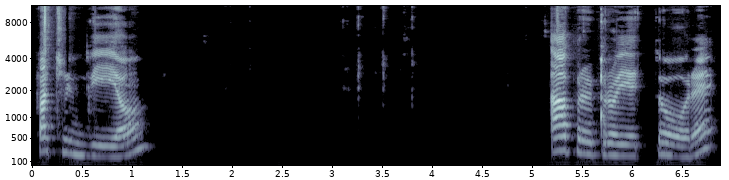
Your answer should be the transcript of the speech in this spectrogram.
Faccio invio apro il proiettore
